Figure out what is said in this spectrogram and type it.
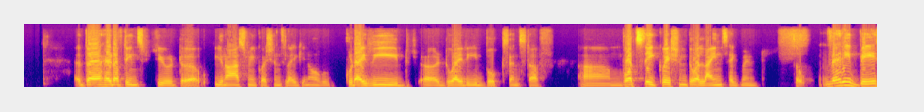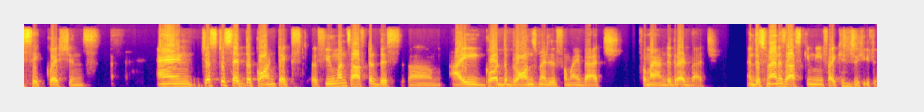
the head of the institute uh, you know asked me questions like you know could i read uh, do i read books and stuff um, what's the equation to a line segment so very basic questions. And just to set the context a few months after this um, i got the bronze medal for my batch for my undergrad batch. And this man is asking me if i can read.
